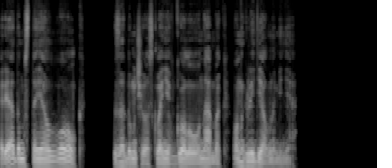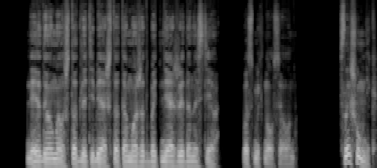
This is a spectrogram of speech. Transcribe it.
Рядом стоял волк. Задумчиво склонив голову на бок, он глядел на меня. «Не думал, что для тебя что-то может быть неожиданностью», — усмехнулся он. «Слышь, умник»,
